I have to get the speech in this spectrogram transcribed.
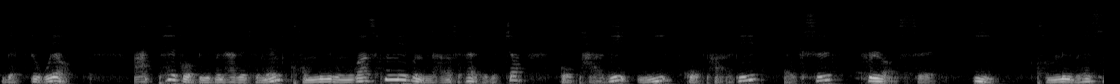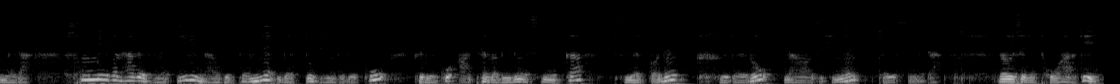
냅두고요. 앞에 거 미분하게 되면 겉미분과 선미분 나눠서 해야 되겠죠? 곱하기 2 곱하기 x 플러스 2 겉미분 했습니다. 속미분 하게 되면 1이 나오기 때문에 냅둬 주시면 되겠고 그리고 앞에 거 미분했으니까 뒤에 거는 그대로 나와주시면 되겠습니다. 여기서 이제 도하기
